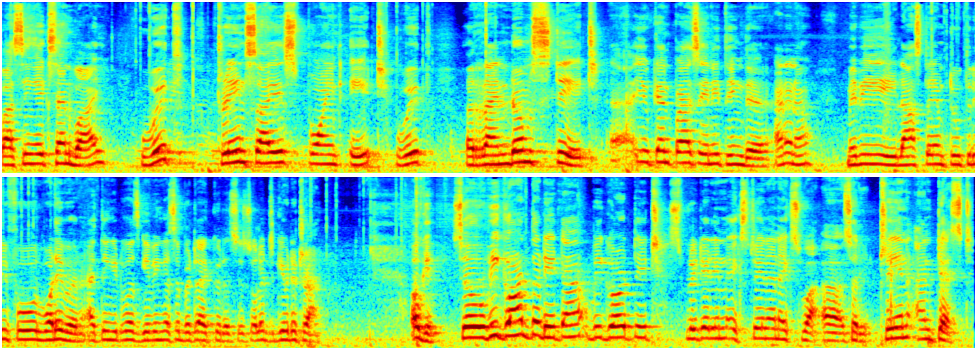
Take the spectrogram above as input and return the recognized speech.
passing x and y with train size 0.8 with a random state. Uh, you can pass anything there. I don't know. Maybe last time 2 3 4 whatever. I think it was giving us a better accuracy. So let's give it a try. Okay so we got the data. We got it splitted in x train and x uh, sorry train and test.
